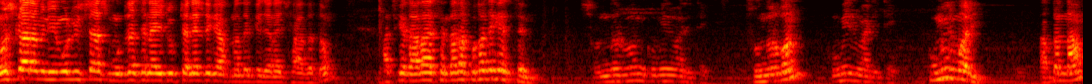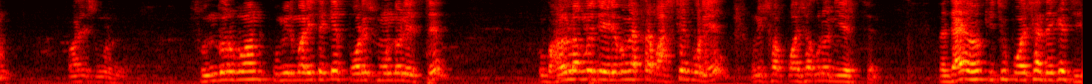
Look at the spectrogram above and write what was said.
নমস্কার আমি নির্মল বিশ্বাস মুদ্রা সেনা ইউটিউব চ্যানেল থেকে আপনাদেরকে জানাই স্বাগতম। আজকে দাদা এসেছেন দাদা কোথা থেকে এসেছেন? সুন্দরবন কুমিরমারি থেকে। সুন্দরবন? কুমিরমারি থেকে। কুমিরমারি। আপনার নাম? পরেশ মণ্ডল। সুন্দরবন কুমিরমারি থেকে পরেশ মণ্ডল এসছে। খুব ভালো লাগল যে এরকম একটা বাস্কে করে উনি সব পয়সাগুলো নিয়ে এসছেন। তা যাই হোক কিছু পয়সা দেখেছি।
